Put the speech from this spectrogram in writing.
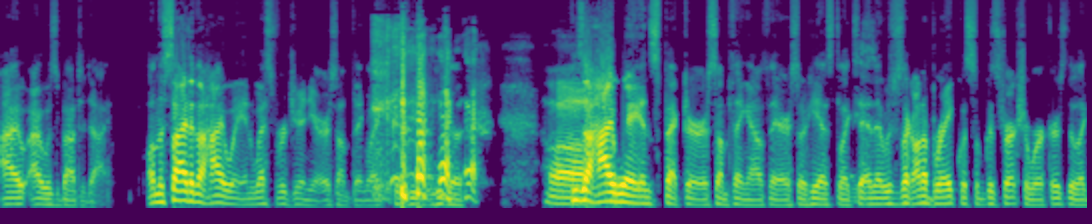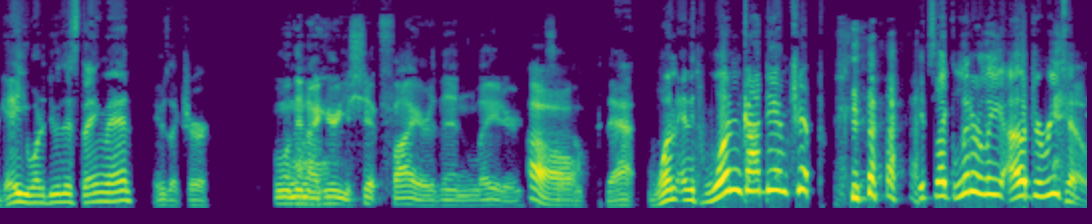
I I was about to die on the side of the highway in West Virginia or something." Like he- he's a uh, he's a highway inspector or something out there, so he has to like. say- And it was just like on a break with some construction workers. They're like, "Hey, you want to do this thing, man?" He was like, "Sure." Well, and then I hear you shit fire then later. oh, That one, and it's one goddamn chip. It's like literally a Dorito.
